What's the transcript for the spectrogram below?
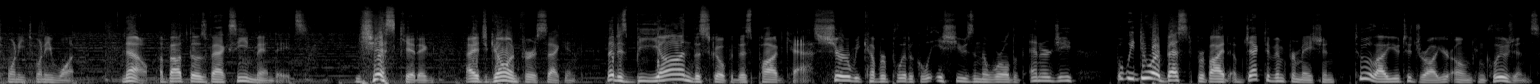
2021. Now, about those vaccine mandates. Just kidding. I had you going for a second. That is beyond the scope of this podcast. Sure, we cover political issues in the world of energy, but we do our best to provide objective information to allow you to draw your own conclusions.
